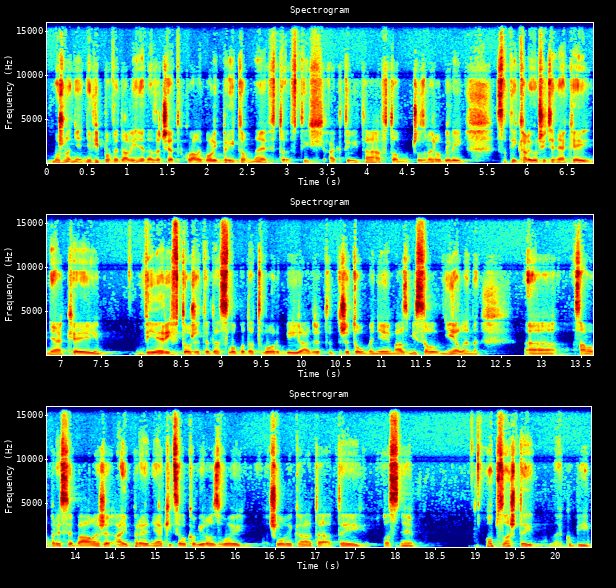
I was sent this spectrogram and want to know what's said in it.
možno ne, nevypovedali hneď na začiatku, ale boli prítomné v, to, v tých aktivitách a v tom, čo sme robili, sa týkali určite nejakej, nejakej viery v to, že teda sloboda tvorby a že, že to umenie má zmysel nie len uh, samo pre seba, ale že aj pre nejaký celkový rozvoj človeka a tej vlastne obzvlášť tej akoby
